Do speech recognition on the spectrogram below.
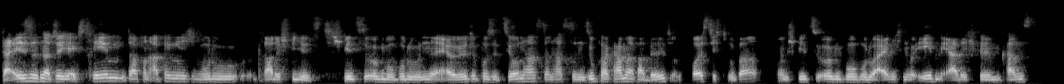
Da ist es natürlich extrem davon abhängig, wo du gerade spielst. Spielst du irgendwo, wo du eine erhöhte Position hast, dann hast du ein super Kamerabild und freust dich drüber. Und spielst du irgendwo, wo du eigentlich nur ebenerdig filmen kannst,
